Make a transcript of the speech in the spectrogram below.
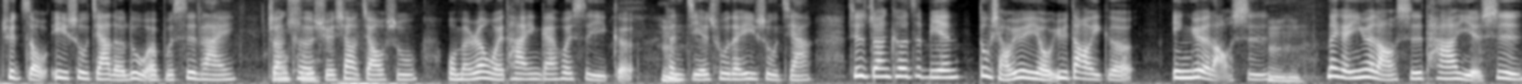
去走艺术家的路，而不是来专科学校教书，我们认为他应该会是一个很杰出的艺术家。其实专科这边，杜小月有遇到一个音乐老师，嗯嗯，那个音乐老师他也是。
